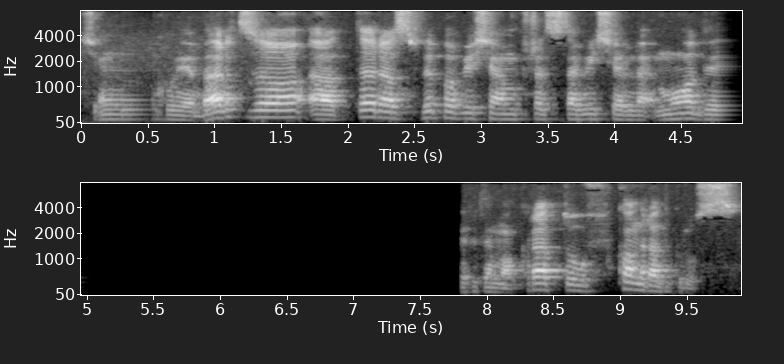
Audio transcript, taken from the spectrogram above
Dziękuję bardzo. A teraz wypowie się przedstawiciel młodych demokratów, Konrad Grus.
